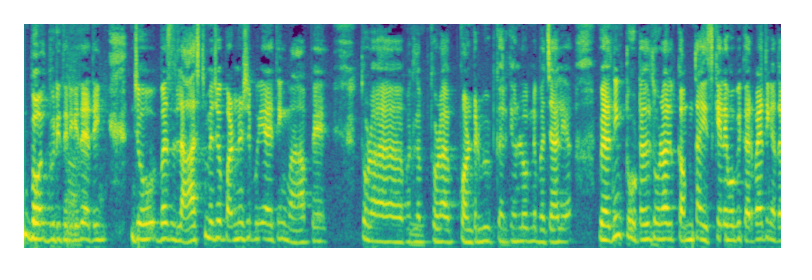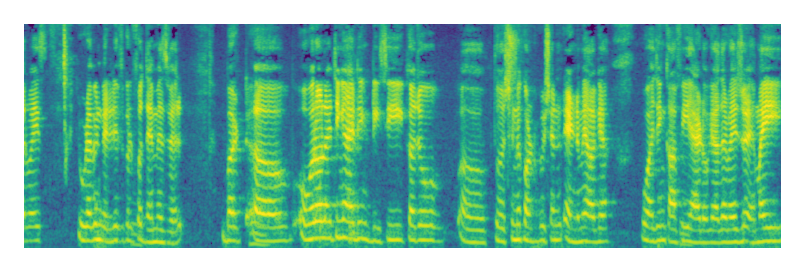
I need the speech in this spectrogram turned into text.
बहुत बुरी तरीके से आई थिंक जो बस लास्ट में जो पार्टनरशिप हुई आई थिंक वहाँ पे थोड़ा मतलब थोड़ा कंट्रीब्यूट करके उन लोग ने बचा लिया। आई थिंक टोटल थोड़ा कम था इसके लिए वो भी कर पाए think otherwise it would have been very difficult for them as well but overall I think I think DC का जो तो अश्विन का कॉन्ट्रीब्यूशन एंड में आ गया वो आई थिंक काफ़ी ऐड हो गया। अदरवाइज़ जो एम आई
